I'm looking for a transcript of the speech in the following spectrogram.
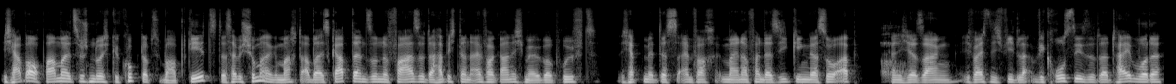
Ich habe auch ein paar Mal zwischendurch geguckt, ob es überhaupt geht. Das habe ich schon mal gemacht, aber es gab dann so eine Phase, da habe ich dann einfach gar nicht mehr überprüft. Ich habe mir das einfach, in meiner Fantasie ging das so ab, kann ich ja sagen. Ich weiß nicht, wie, wie groß diese Datei wurde.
